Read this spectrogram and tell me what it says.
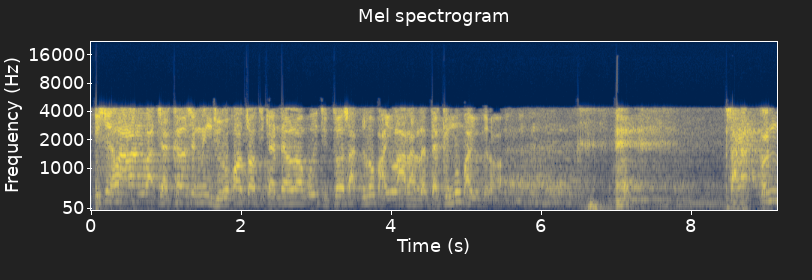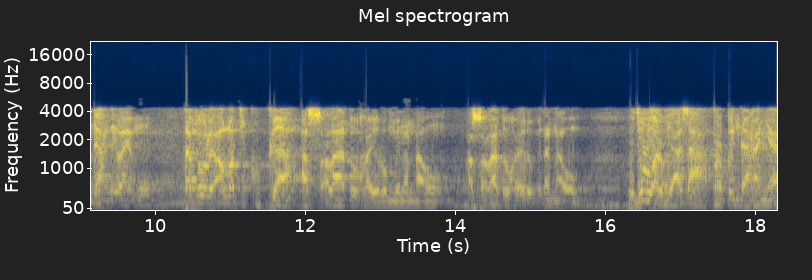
Isih larang iwak jagal sing ning jero kaca dicentelno kuwi didol sak kilo payu larang. Lah dagingmu payu pira? Eh? Sangat rendah nilaimu. Tapi oleh Allah digugah as-salatu khairum minan naum. As-salatu khairum minan naum. Itu luar biasa perpindahannya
